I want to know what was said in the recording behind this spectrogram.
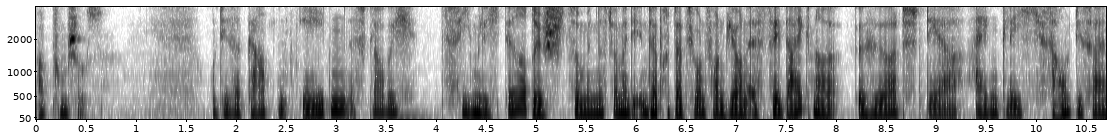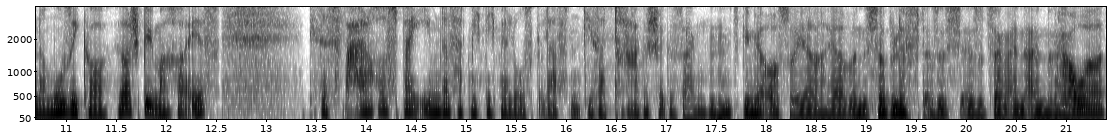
ab vom Schuss. Und dieser Garten Eden ist, glaube ich, ziemlich irdisch, zumindest wenn man die Interpretation von Björn S.C. Deigner hört, der eigentlich Sounddesigner, Musiker, Hörspielmacher ist. Dieses Walross bei ihm, das hat mich nicht mehr losgelassen, dieser tragische Gesang. Mhm, das ging mir auch so, ja. ja man ist verblüfft. Also es ist sozusagen ein, ein rauer,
